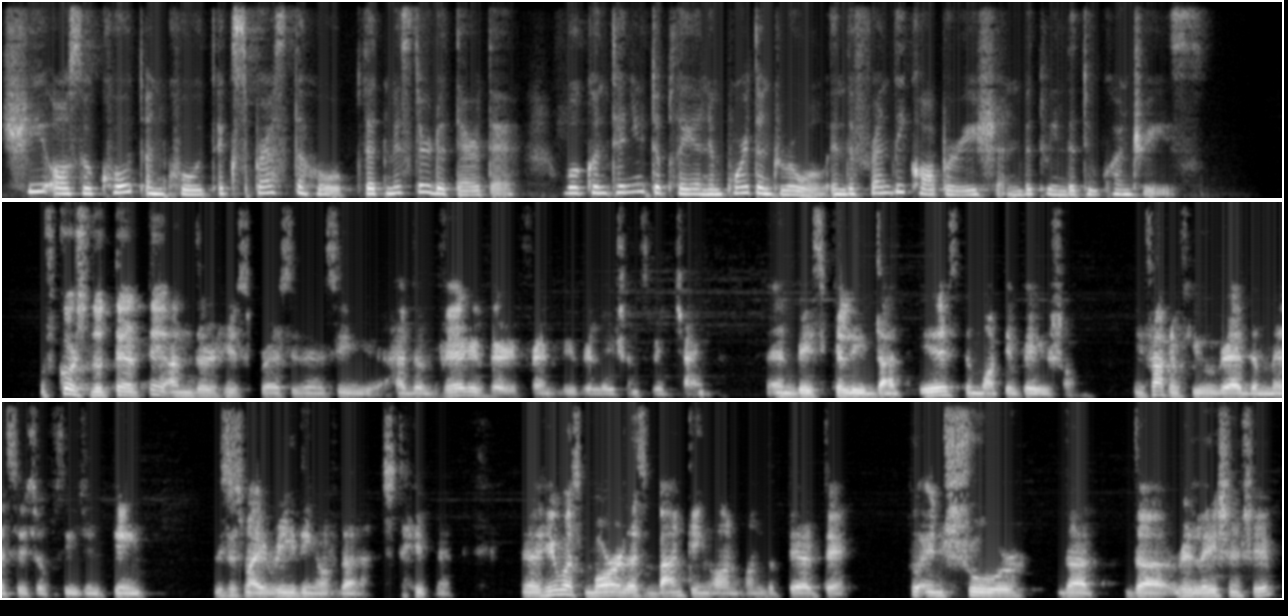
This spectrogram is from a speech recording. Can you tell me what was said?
Xi also quote unquote expressed the hope that Mr. Duterte will continue to play an important role in the friendly cooperation between the two countries. Of course, Duterte under his presidency had a very, very friendly relations with China. And basically that is the motivation. In fact, if you read the message of Xi Jinping, this is my reading of the statement. He was more or less banking on, on Duterte to ensure that the relationship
